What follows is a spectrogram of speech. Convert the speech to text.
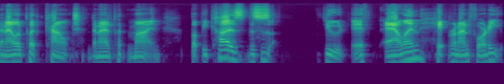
then I would put Count, then I'd put mine. But because this is, dude, if Alan hit run on 40,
